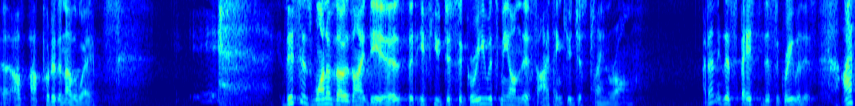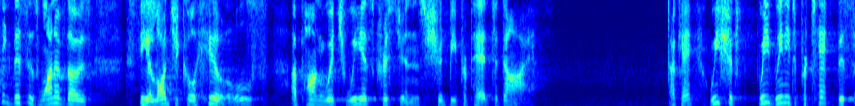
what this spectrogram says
uh, I'll, I'll put it another way. This is one of those ideas that if you disagree with me on this, I think you're just plain wrong. I don't think there's space to disagree with this. I think this is one of those theological hills upon which we as Christians should be prepared to die. Okay? We, should, we, we need to protect this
